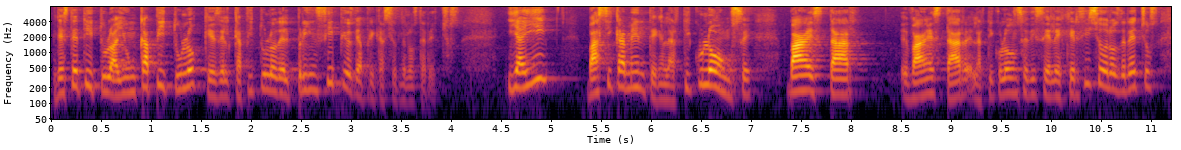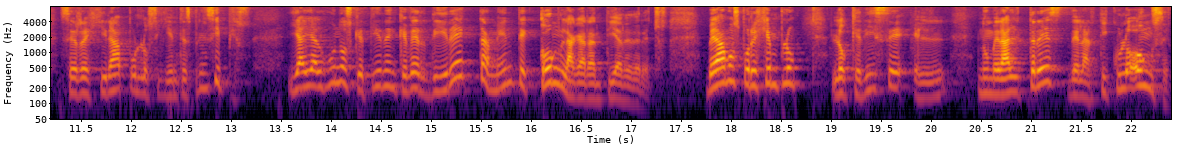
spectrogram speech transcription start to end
de este título hay un capítulo que es el capítulo del principios de aplicación de los derechos. Y ahí, básicamente en el artículo 11, va a estar van a estar, el artículo 11 dice, el ejercicio de los derechos se regirá por los siguientes principios. Y hay algunos que tienen que ver directamente con la garantía de derechos. Veamos, por ejemplo, lo que dice el numeral 3 del artículo 11.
